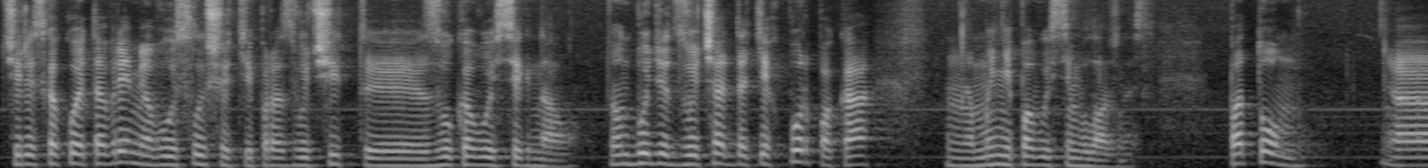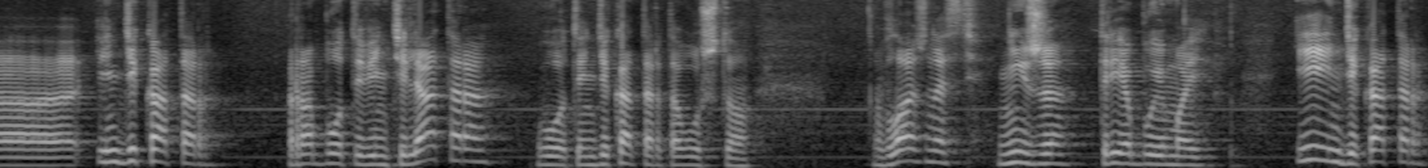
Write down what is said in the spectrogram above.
через какое-то время вы услышите, прозвучит э, звуковой сигнал. Он будет звучать до тех пор, пока мы не повысим влажность. Потом э, индикатор работы вентилятора. Вот индикатор того, что влажность ниже требуемой. И индикатор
